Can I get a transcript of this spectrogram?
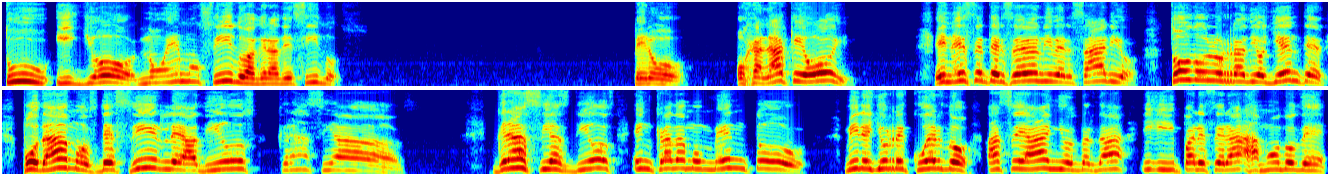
tú y yo no hemos sido agradecidos. Pero ojalá que hoy, en este tercer aniversario, todos los radioyentes podamos decirle a Dios gracias. Gracias Dios en cada momento. Mire, yo recuerdo hace años, ¿verdad? Y, parecerá a modo de,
